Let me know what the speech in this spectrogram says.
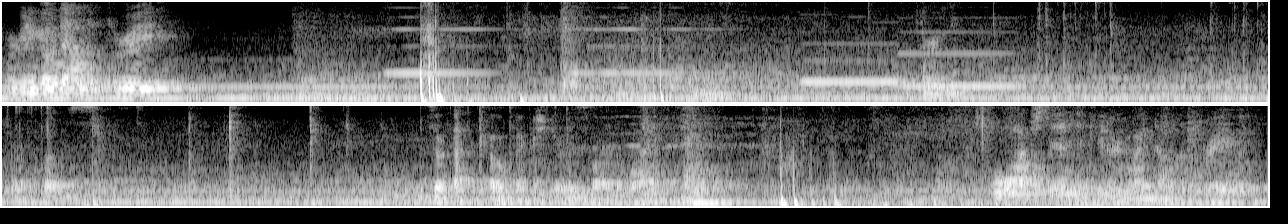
we're gonna go down to three. Three. Very close. These are Echo fixtures, by the way. We'll watch the indicator going down to three.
